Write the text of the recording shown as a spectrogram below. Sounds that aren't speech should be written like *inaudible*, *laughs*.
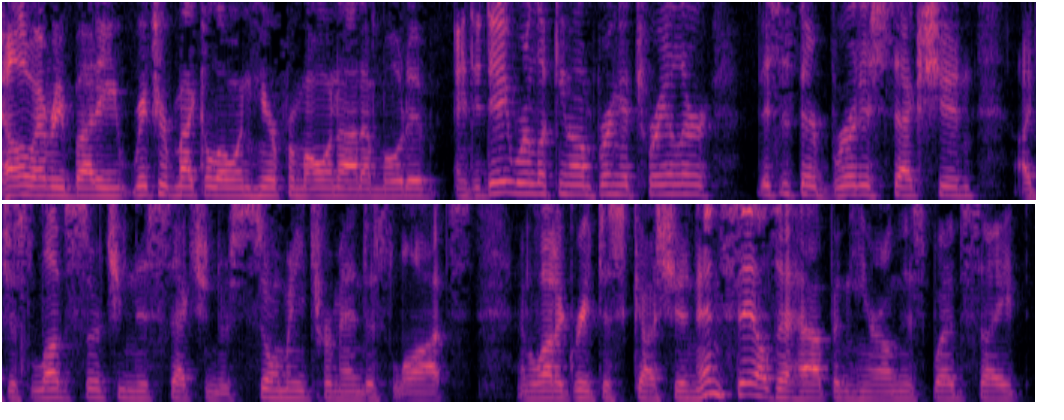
Hello everybody, Richard Michael Owen here from Owen Automotive, and today we're looking on Bring a Trailer. This is their British section. I just love searching this section. There's so many tremendous lots and a lot of great discussion and sales that happen here on this website.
